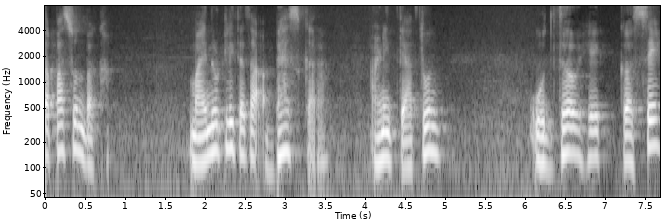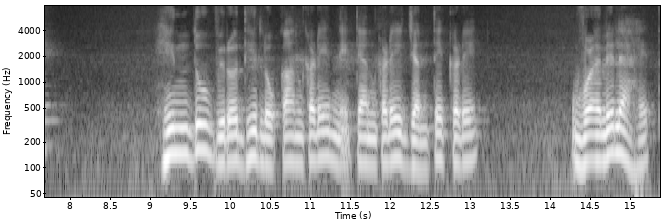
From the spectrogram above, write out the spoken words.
तपासून बघा. मायन्युटली त्याचा अभ्यास करा आणि त्यातून उद्धव हे कसे हिंदू विरोधी लोकांकडे नेत्यांकडे जनतेकडे वळलेले आहेत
